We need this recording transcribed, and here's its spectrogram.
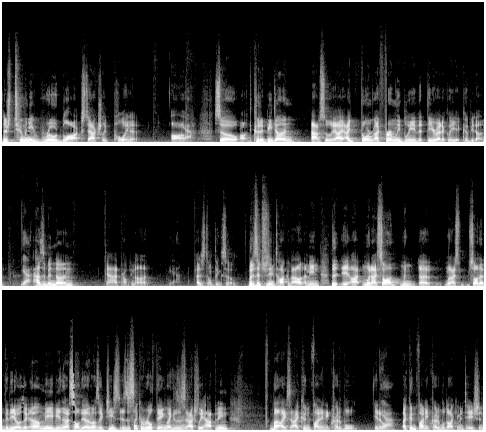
there's too many roadblocks to actually pulling it off. Yeah. So uh, could it be done? Absolutely. I I, I firmly believe that theoretically it could be done. Yeah. Has it been done? Nah, probably not. Yeah. I just don't think so. But it's interesting to talk about. I mean, the, it, I, when I saw when uh, when I saw that video, I was like, oh, maybe. And then I saw the other one. I was like, geez, is this like a real thing? Like, is this Mm-hmm. actually happening? But like I said, I couldn't find any credible. You know, Yeah. I couldn't find any credible documentation.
